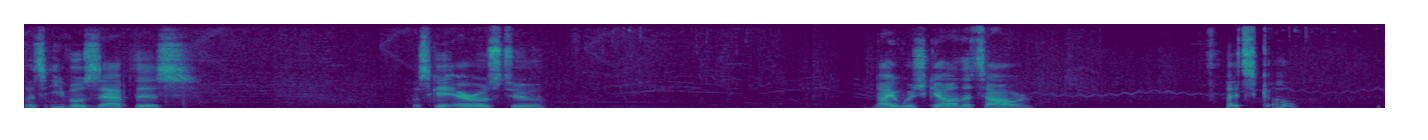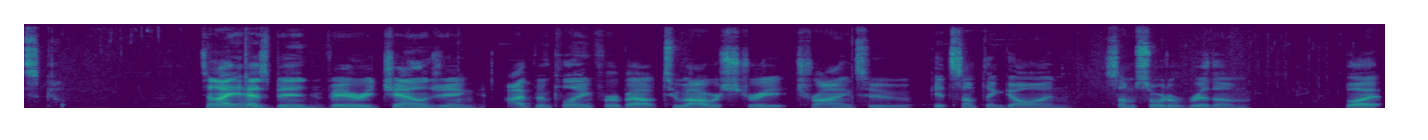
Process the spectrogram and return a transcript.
Let's Evo zap this. Let's get arrows too. Night Witch get on the tower. Let's go. Let's go. Tonight has been very challenging. I've been playing for about two hours straight, trying to get something going, some sort of rhythm. But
